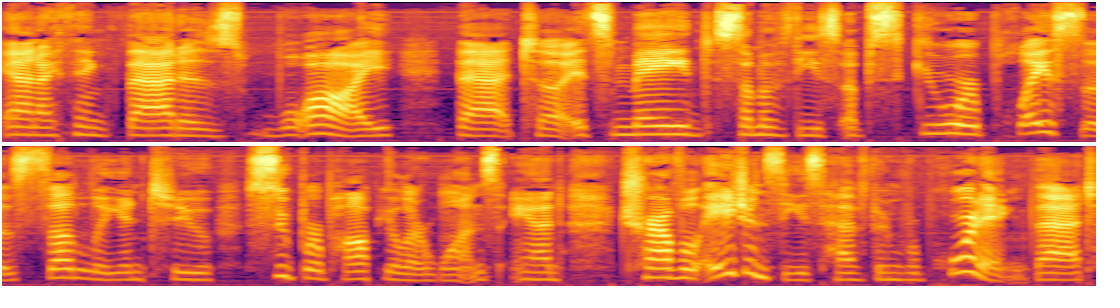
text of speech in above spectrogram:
And i think that is why that uh, it's made some of these obscure places suddenly into super popular ones. And travel agencies have been reporting that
